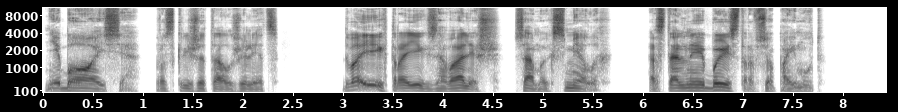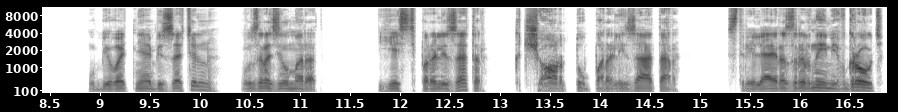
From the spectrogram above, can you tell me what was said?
«Не бойся!» — проскрежетал жилец. «Двоих-троих завалишь, самых смелых. Остальные быстро все поймут». «Убивать не обязательно?» — возразил Марат. «Есть парализатор?» «К черту парализатор! Стреляй разрывными в грудь,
